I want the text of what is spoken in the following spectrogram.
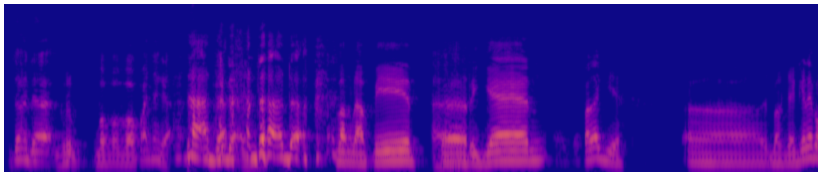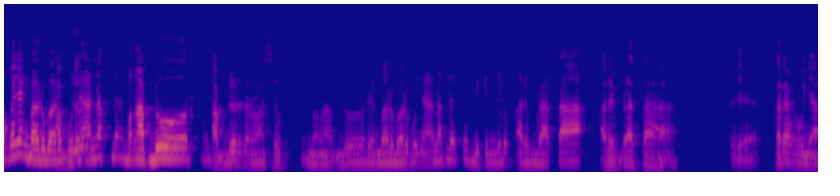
Itu ada grup bapak-bapaknya nggak? ada ada Ada ada ya? ada bang David eh, Rigen siapa lagi ya Eh, bang Jagile pokoknya yang baru-baru punya anak dah bang Abdur Abdur termasuk bang Abdur yang baru-baru punya anak dah tuh bikin grup Arif Brata Arif Brata. Iya. Ntar yang punya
